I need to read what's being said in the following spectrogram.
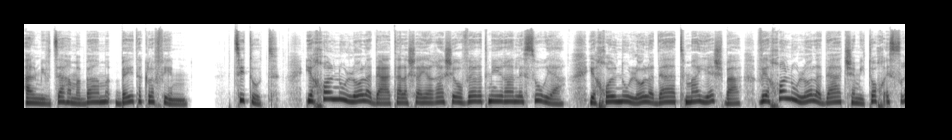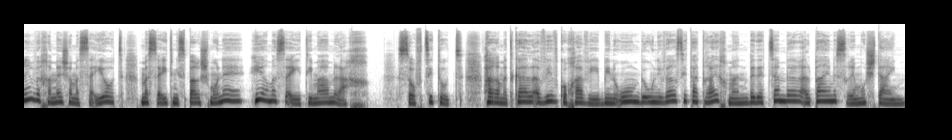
על מבצע המב"ם בית הקלפים. ציטוט: יכולנו לא לדעת על השיירה שעוברת מאיראן לסוריה, יכולנו לא לדעת מה יש בה, ויכולנו לא לדעת שמתוך 25 המשאיות, משאית מספר 8 היא המשאית עם האמל"ח. סוף ציטוט. הרמטכ"ל אביב כוכבי בנאום באוניברסיטת רייכמן בדצמבר 2022.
